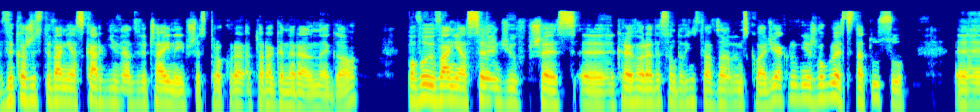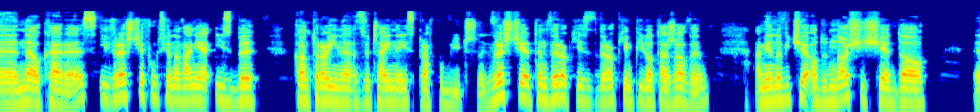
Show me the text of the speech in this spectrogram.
wykorzystywania skargi nadzwyczajnej przez prokuratora generalnego, powoływania sędziów przez e, Krajową Radę Sądownictwa w nowym składzie, jak również w ogóle statusu e, neokeres i wreszcie funkcjonowania Izby Kontroli Nadzwyczajnej i Spraw Publicznych. Wreszcie ten wyrok jest wyrokiem pilotażowym, a mianowicie odnosi się do e,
